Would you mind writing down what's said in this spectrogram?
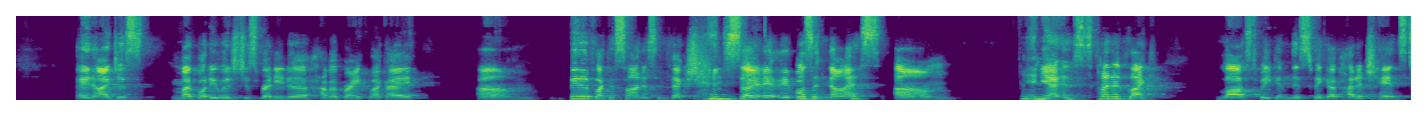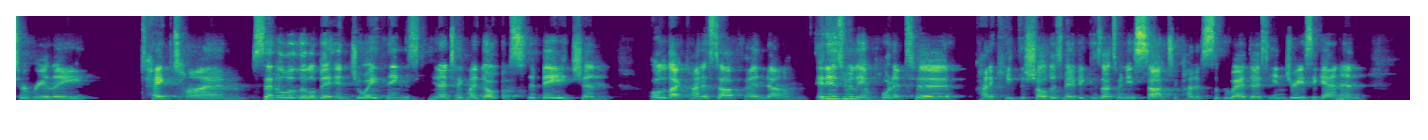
and I just my body was just ready to have a break. Like I, um, bit of like a sinus infection, so it, it wasn't nice. Um, and yeah, it's kind of like last week and this week I've had a chance to really take time, settle a little bit, enjoy things, you know, take my dogs to the beach and all that kind of stuff. And um, it is really important to kind of keep the shoulders moving because that's when you start to kind of slip away those injuries again. And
